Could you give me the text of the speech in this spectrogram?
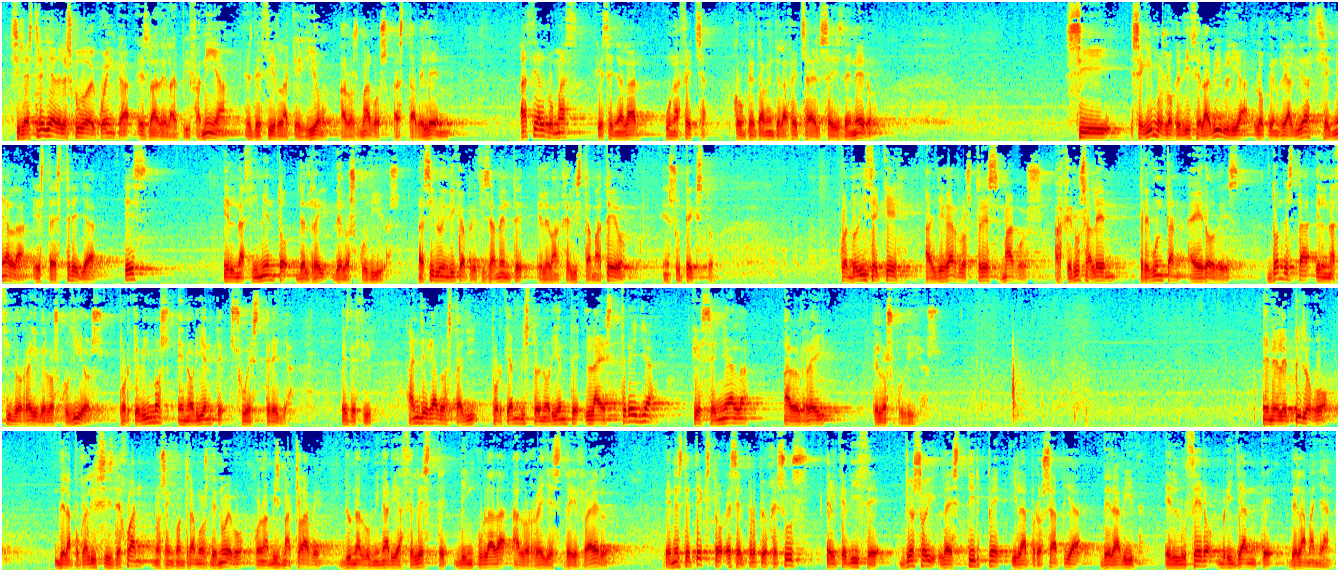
Si la estrella del escudo de Cuenca es la de la Epifanía, es decir, la que guió a los magos hasta Belén, hace algo más que señalar una fecha, concretamente la fecha del 6 de enero. Si seguimos lo que dice la Biblia, lo que en realidad señala esta estrella es el nacimiento del rey de los judíos. Así lo indica precisamente el evangelista Mateo en su texto cuando dice que al llegar los tres magos a Jerusalén preguntan a Herodes, ¿dónde está el nacido rey de los judíos? Porque vimos en Oriente su estrella. Es decir, han llegado hasta allí porque han visto en Oriente la estrella que señala al rey de los judíos. En el epílogo del Apocalipsis de Juan nos encontramos de nuevo con la misma clave de una luminaria celeste vinculada a los reyes de Israel. En este texto es el propio Jesús el que dice, yo soy la estirpe y la prosapia de David, el lucero brillante de la mañana.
